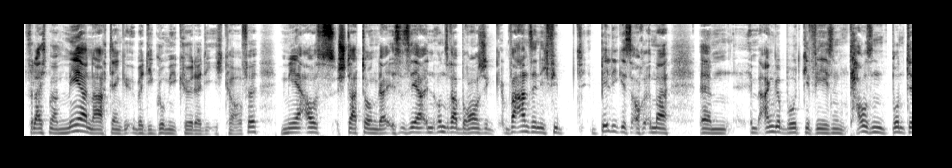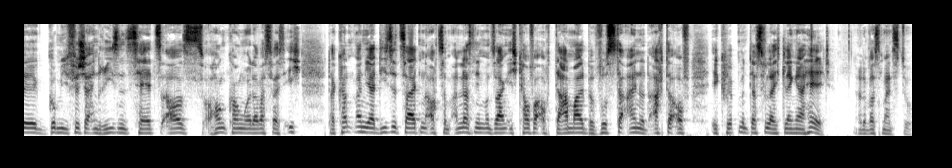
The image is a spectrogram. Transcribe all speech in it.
vielleicht mal mehr nachdenke über die Gummiköder, die ich kaufe, mehr Ausstattung. Da ist es ja in unserer Branche wahnsinnig viel Billiges auch immer ähm, im Angebot gewesen. Tausend bunte Gummifischer in Riesensets aus Hongkong oder was weiß ich. Da könnte man ja diese Zeiten auch zum Anlass nehmen und sagen, ich kaufe auch da mal bewusster ein und achte auf Equipment, das vielleicht länger hält. Oder was meinst du?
